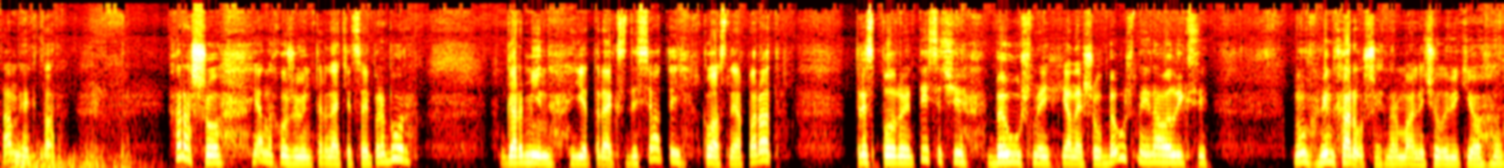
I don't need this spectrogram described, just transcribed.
там гектар. Хорошо, я знаходжу в інтернеті цей прибор. Garmin E-Trex 10, класний апарат. 3,5 тисячі беушний. Я знайшов беушний на Олексі. Ну, він хороший, нормальний чоловік його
